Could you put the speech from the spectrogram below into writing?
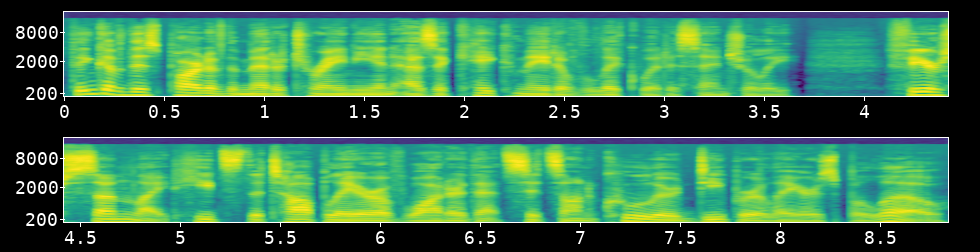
Think of this part of the Mediterranean as a cake made of liquid, essentially. Fierce sunlight heats the top layer of water that sits on cooler, deeper layers below.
